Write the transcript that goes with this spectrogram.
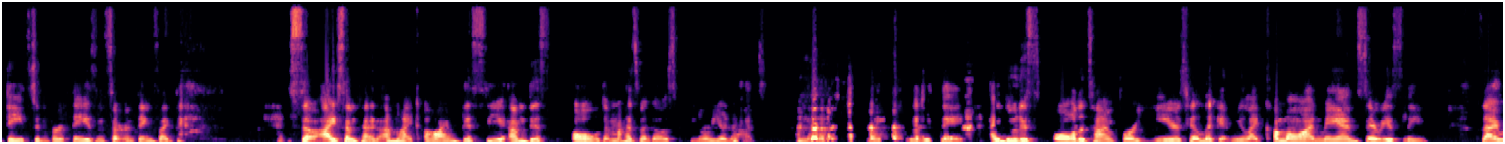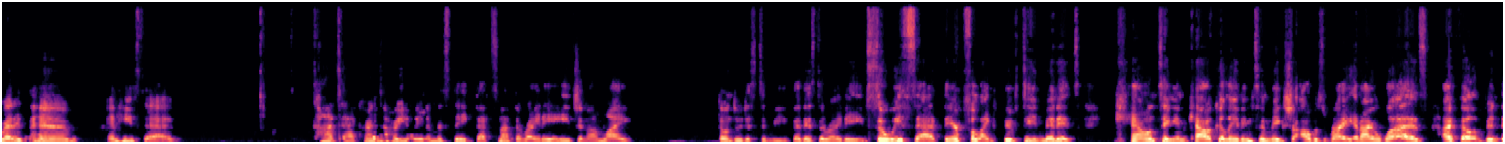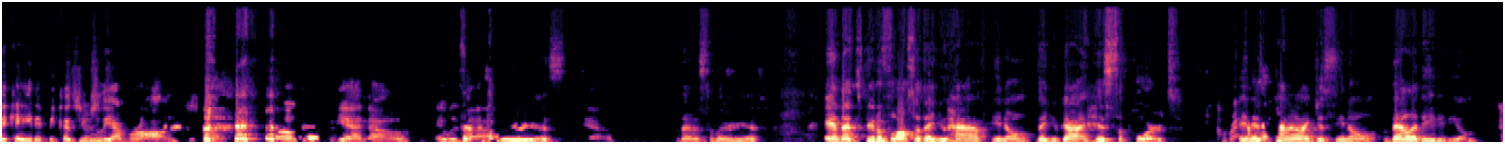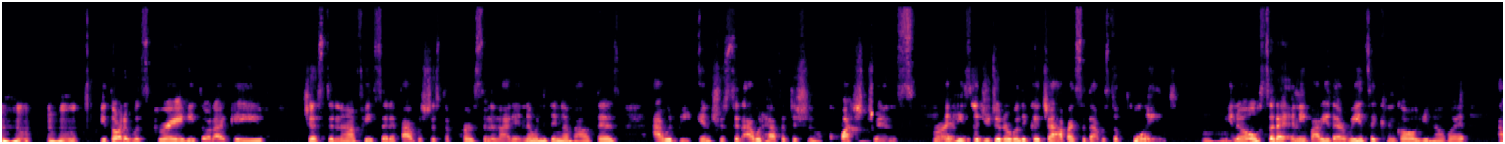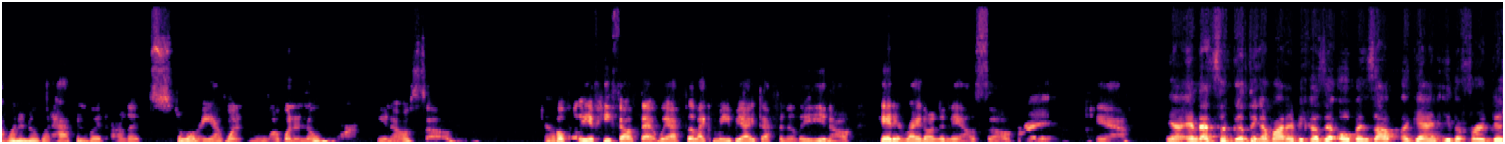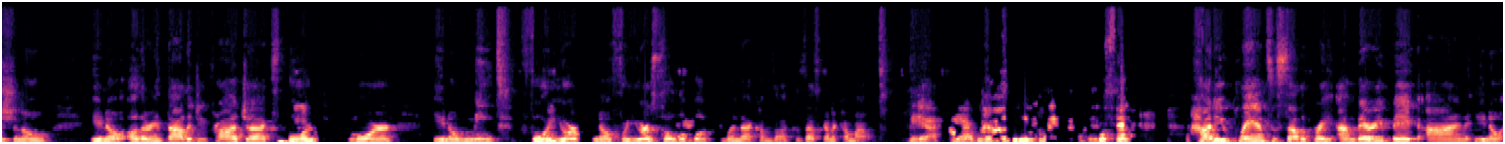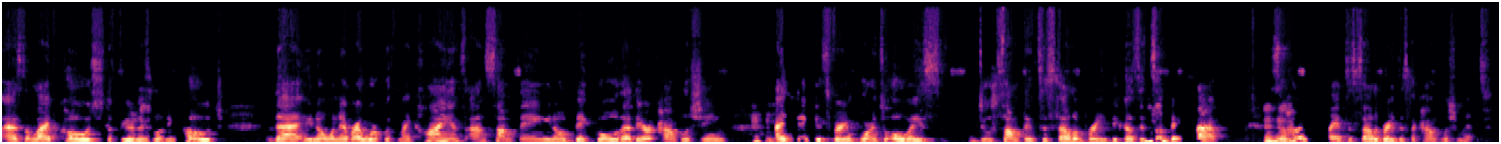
dates and birthdays and certain things like that. So I sometimes I'm like, oh, I'm this year, I'm this old, and my husband goes, no, you're not. I'm not. Let me say, I do this all the time for years. He'll look at me like, come on, man, seriously. So I read it to him, and he said, contact her and tell her you made a mistake. That's not the right age. And I'm like, don't do this to me. That is the right age. So we sat there for like 15 minutes counting and calculating to make sure I was right. And I was. I felt vindicated because usually I'm wrong. so, yeah, no. It was uh, hilarious. Yeah. That is hilarious. And that's beautiful also that you have, you know, that you got his support. Correct. And it's kind of like just, you know, validated you. Mm-hmm, mm-hmm. He thought it was great. He thought I gave just enough. He said, if I was just a person and I didn't know anything about this, I would be interested. I would have additional questions. Right. And he said, you did a really good job. I said, that was the point, mm-hmm. you know, so that anybody that reads it can go, you know what? I want to know what happened with Arlette's story. I want, I want to know more, you know, so oh. hopefully if he felt that way, I feel like maybe I definitely, you know, hit it right on the nail. So, right. Yeah. Yeah. And that's the good thing about it because it opens up again, either for additional you know other anthology projects mm-hmm. or more you know meat for mm-hmm. your you know for your solo book when that comes out because that's going to come out yeah yeah how do you plan to celebrate i'm very big on you know as a life coach the fearless mm-hmm. living coach that you know whenever i work with my clients on something you know a big goal that they're accomplishing mm-hmm. i think it's very important to always do something to celebrate because it's a mm-hmm. big step so mm-hmm. how do you plan to celebrate this accomplishment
